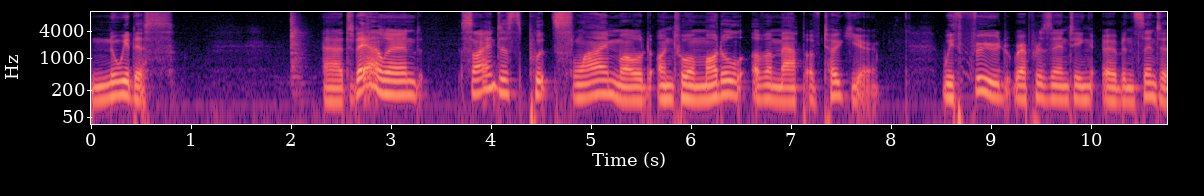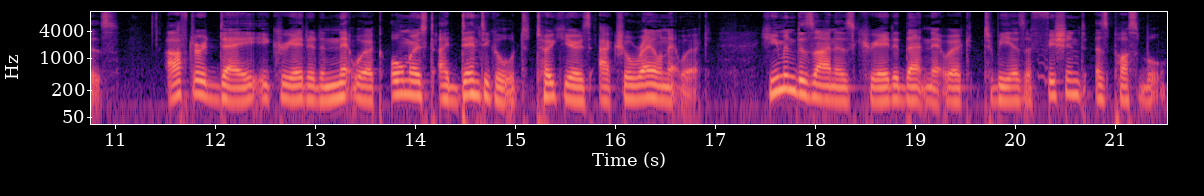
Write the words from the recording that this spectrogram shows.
Nuidus. Uh, today I learned scientists put slime mold onto a model of a map of Tokyo, with food representing urban centers. After a day, it created a network almost identical to Tokyo's actual rail network. Human designers created that network to be as efficient as possible.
